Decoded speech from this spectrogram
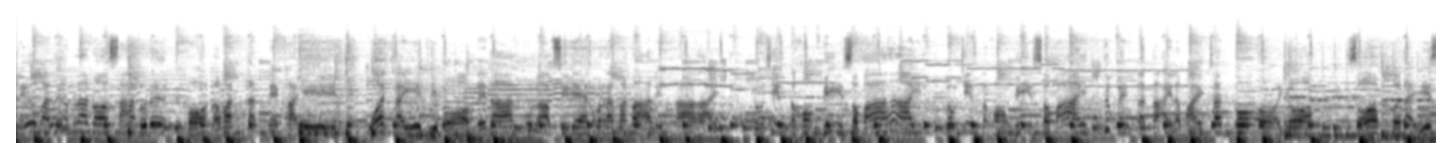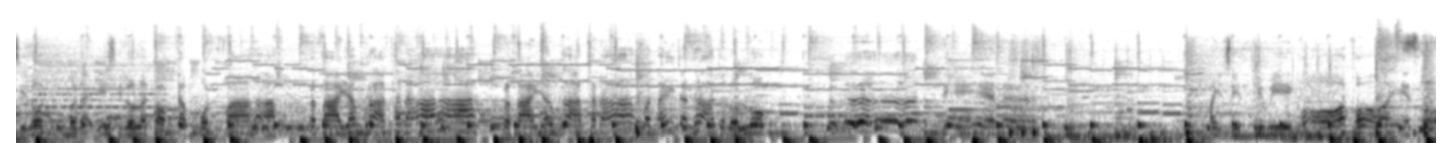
หรือมาลืมและนอสาตัวเดินบ่ละวันนั้นแม่ใครหัวใจที่มอบได้นางกุหลาบสีแดงรักมันมาเล่นทายดูชินตะของพี่สบายดูชินตะของพี่สบายถึงเป็นกระต่ายละไม้จันก็ยอมสอบเมื่อใดสิล้นเมื่อใดสิล้นละจอกจำบนฟ้ากระต่ายยังปรารถนากระต่ายยังปรารถนาวันไหนจันทราจะหล่นลงเอิ้นเด ไม่สิ้นชีวิตขอคอยต่อ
